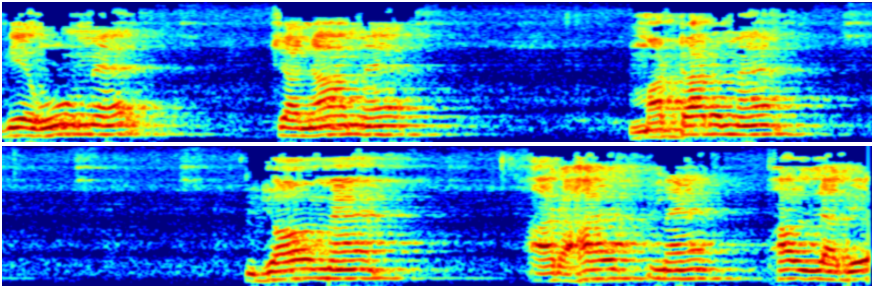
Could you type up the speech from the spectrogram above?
गेहूँ में, चना में, मटर में, जौ में, अरहर में फल लगे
